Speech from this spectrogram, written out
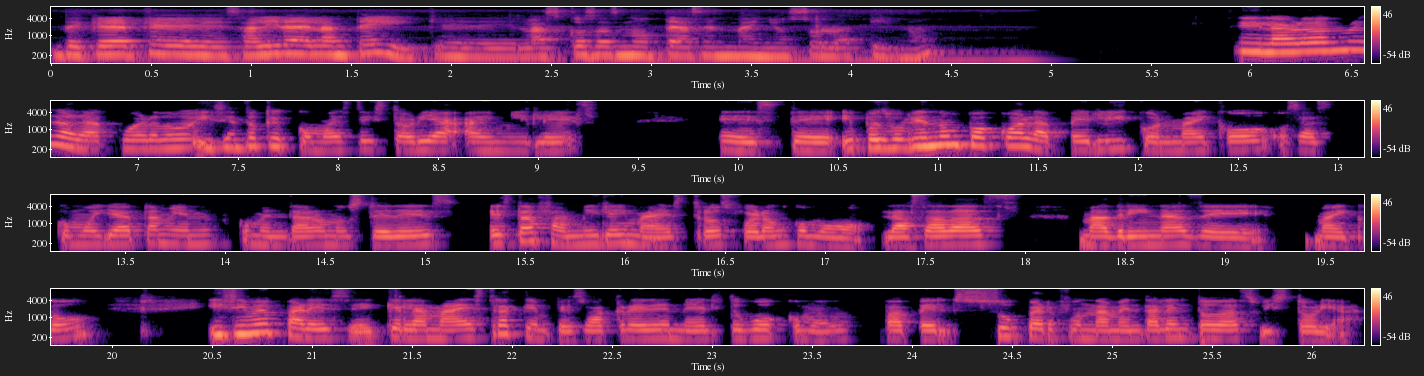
de querer que salir adelante y que las cosas no te hacen daño solo a ti, ¿no? Sí, la verdad me da de acuerdo y siento que como esta historia hay miles. Este, y pues volviendo un poco a la peli con Michael, o sea, como ya también comentaron ustedes, esta familia y maestros fueron como las hadas madrinas de Michael. Y sí me parece que la maestra que empezó a creer en él tuvo como un papel súper fundamental en toda su historia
